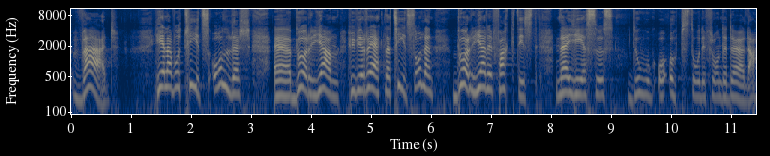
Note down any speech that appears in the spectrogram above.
värld. Hela vår tidsålders eh, början, hur vi räknar tidsåldern, började faktiskt när Jesus dog och uppstod ifrån de döda.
